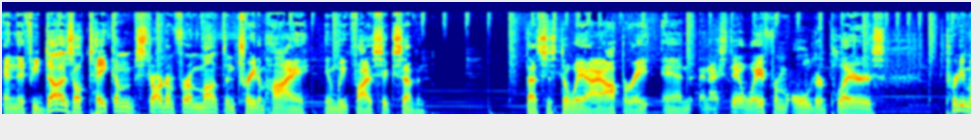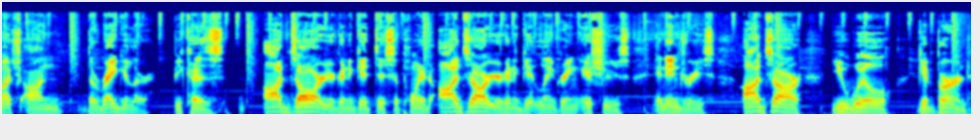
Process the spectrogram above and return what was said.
And if he does, I'll take him, start him for a month, and trade him high in week five, six, seven. That's just the way I operate, and and I stay away from older players pretty much on the regular because odds are you're going to get disappointed. Odds are you're going to get lingering issues and injuries. Odds are you will get burned.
